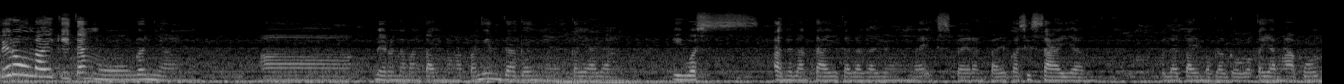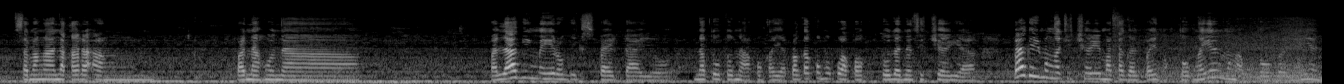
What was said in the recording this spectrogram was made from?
Pero makikita mo, ganyan, ah, meron naman tayong mga paninda, ganyan, kaya lang, iwas, ano lang tayo talaga yung ma-expirean tayo kasi sayang, wala tayong magagawa. Kaya nga ako, sa mga nakaraang panahon na palaging mayroong expired tayo, natuto na ako. Kaya pagka kumukuha ko, tulad ng si Cheria, bagay mga chicherya matagal pa yun, October, ngayon mga October na yan.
